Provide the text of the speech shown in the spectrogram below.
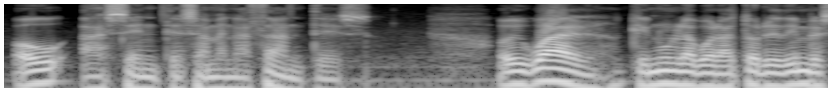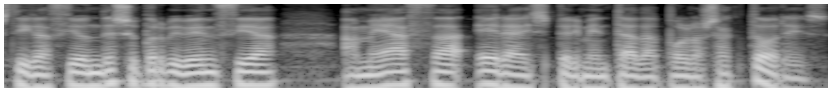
ou asentes amenazantes. O igual que nun laboratorio de investigación de supervivencia, a ameaza era experimentada polos actores,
